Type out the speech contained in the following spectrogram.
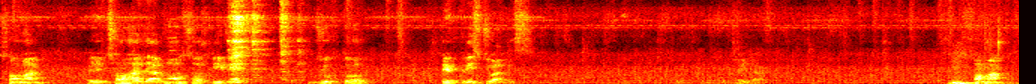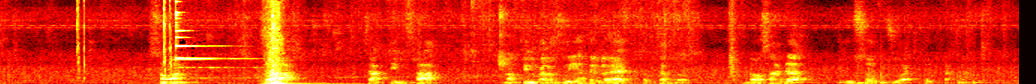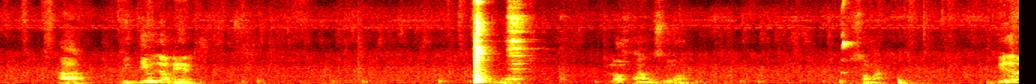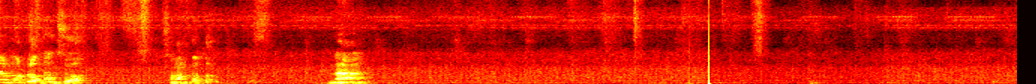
সমান এই ছ হাজার নশো তিরিশ যুক্ত তেত্রিশ চুয়াল্লিশ। এইটা। সমান সমান চার চার তিন সাত ন তিন বারো দুই হাতে হলো এক চার দশ। দশ হাজার দুশো চুয়াত্তর টাকা। আর তৃতীয় জনের লভ্যাংশ সমান। তৃতীয় জনের মোট লভ্যাংশ সমান কত? না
